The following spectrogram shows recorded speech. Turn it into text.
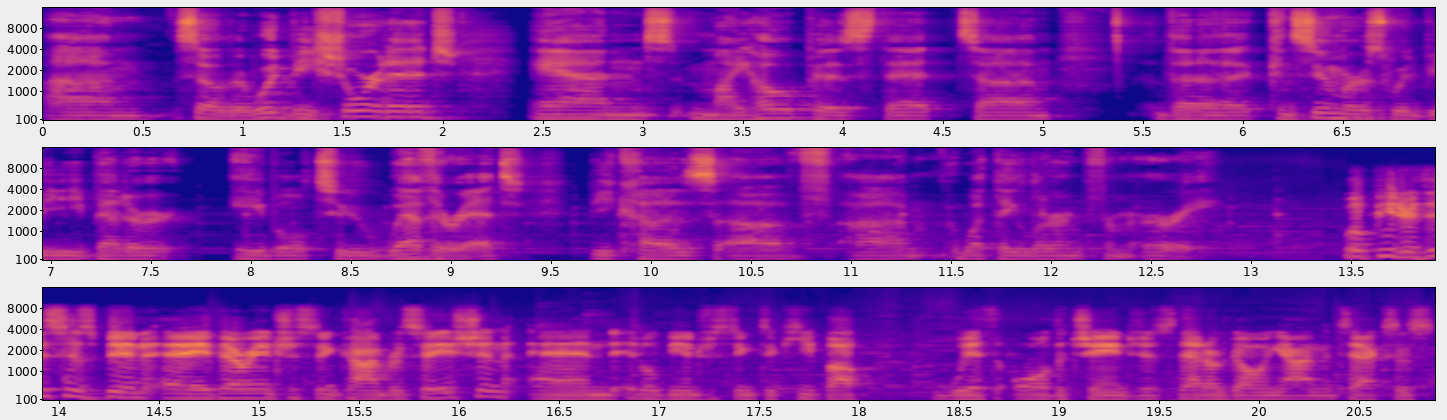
Um, so there would be shortage, and my hope is that um, the consumers would be better able to weather it because of um, what they learned from Uri. Well, Peter, this has been a very interesting conversation, and it'll be interesting to keep up with all the changes that are going on in Texas.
